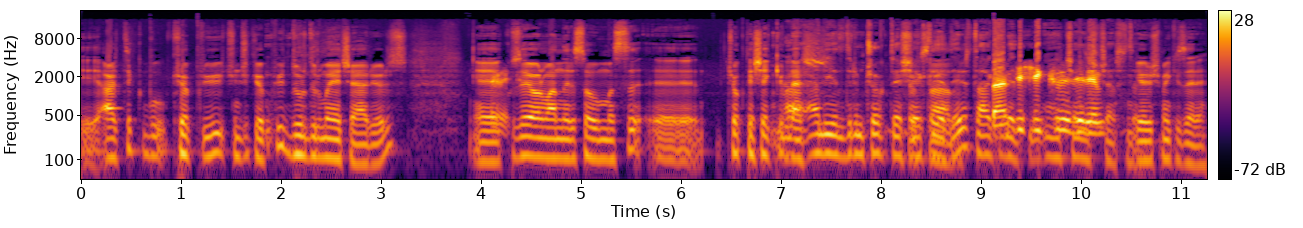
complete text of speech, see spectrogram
e, artık bu köprüyü, 3. köprüyü durdurmaya çağırıyoruz. E, Evet. Kuzey Ormanları savunması e, çok teşekkürler. Ali Yıldırım çok teşekkür olun. ederiz. Takip Ben teşekkür ederim. Görüşmek üzere.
